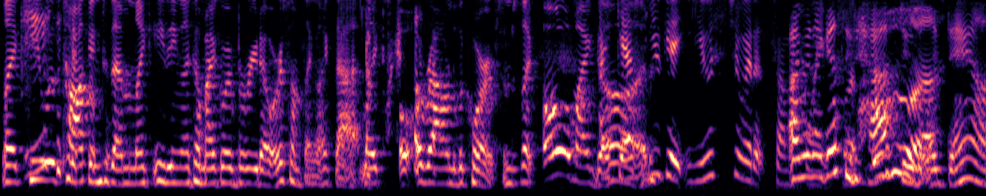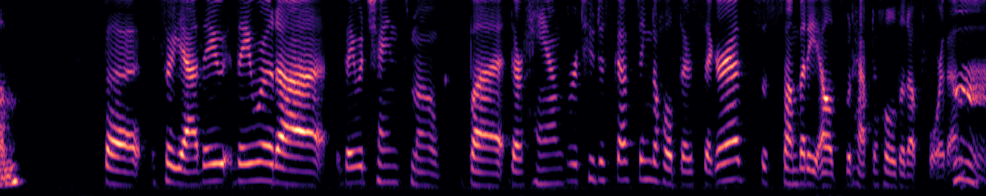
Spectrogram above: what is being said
Like he was talking to them, like eating like a microwave burrito or something like that, like o- around the corpse. I'm just like, oh my god. I guess you get used to it at some I point. mean, I guess you'd have to. But, like, damn. but so yeah, they they would uh they would chain smoke, but their hands were too disgusting to hold their cigarettes, so somebody else would have to hold it up for them Mm.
